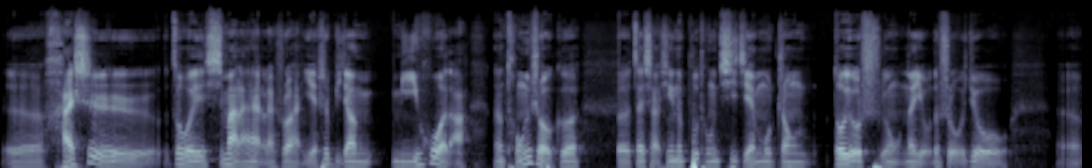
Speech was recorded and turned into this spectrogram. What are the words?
呃，还是作为喜马拉雅来说啊也是比较迷惑的啊。可能同一首歌，呃，在小新的不同期节目中都有使用，那有的时候就呃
